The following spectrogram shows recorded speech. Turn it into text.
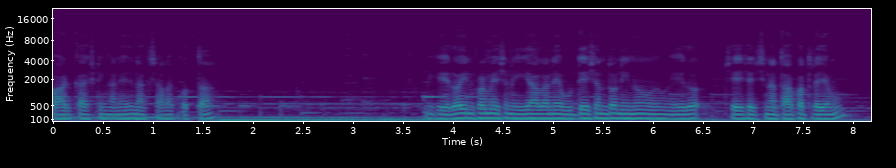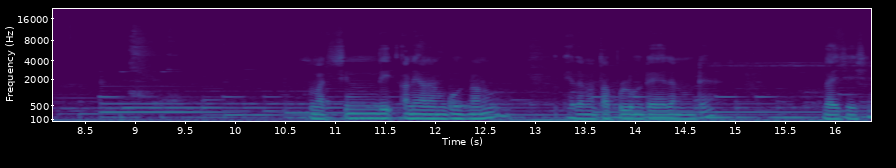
పాడ్కాస్టింగ్ అనేది నాకు చాలా కొత్త. మీకు ఏదో ఇన్ఫర్మేషన్ ఇవ్వాలనే ఉద్దేశంతో నేను ఏదో చేసి వచ్చిన తాపత్రయము. నచ్చింది అని అని అనుకుంటున్నాను. ఏదైనా తప్పులు ఉంటే ఏదైనా ఉంటే దయచేసి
